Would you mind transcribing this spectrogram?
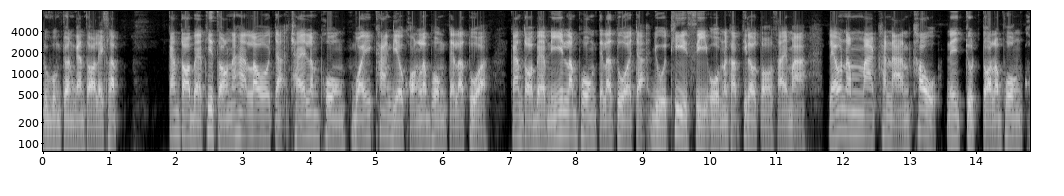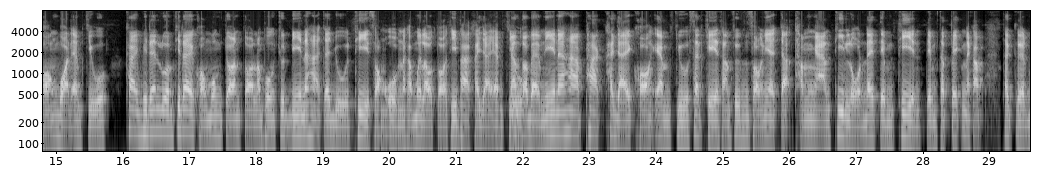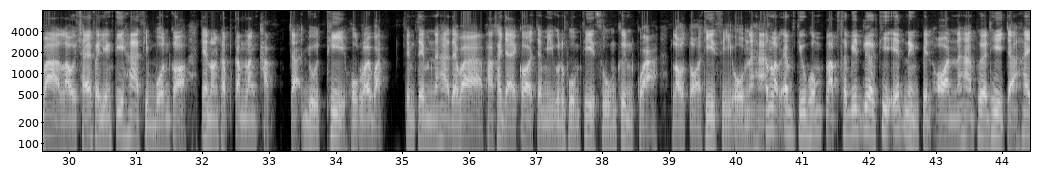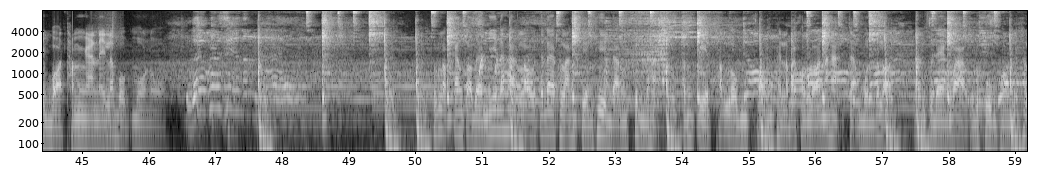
ดูวงจรการต่อเลยครับ การต่อแบบที่สองนะฮะเราจะใช้ลำโพงไว้ข้างเดียวของลำโพงแต่ละตัว การต่อแบบนี้ลำโพงแต่ละตัวจะอยู่ที่ 4 โอห์มนะครับที่เราต่อสายมา แล้วนำมาขนานเข้าในจุดต่อลำโพงของบอร์ดแอมป์จิ๋ว ค่าอิมพีแดนซ์รวมที่ได้ของวงจรต่อลำโพงชุดนี้นะฮะ จะอยู่ที่ 2 โอห์มนะครับ เมื่อเราต่อที่ภาคขยายแอมจิวการต่อแบบนี้นะฮะ ภาคขยายของแอมจิว ZK 3 0 0 2เนี่ย จะทำงานที่โหลดได้เต็มที่เต็มสเปคนะครับ ถ้าเกิดว่าเราใช้ไฟเลี้ยงที่ 50 โวลต์ก็แน่นอนครับกำลังขับจะอยู่ที่ 600 วัตต์ เต็มๆนะฮะแต่ว่าภาคขยายก็จะมีอุณหภูมิที่สูงขึ้นกว่า เราต่อที่ 4 โอห์มนะฮะสำหรับแอมป์จิ๋วผมปรับสวิตช์เลือกที่ S1 เป็นออนนะฮะเพื่อที่จะให้บอร์ดทำงานในระบบโมโนสำหรับการต่อแบบนี้นะฮะเราจะได้พลังเสียงที่ดังขึ้นนะฮะสังเกตพัดลมของแผ่นระบายความร้อนนะฮะจะหมุนตลอดนั่นแสดงว่าอุณหภูมิของ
